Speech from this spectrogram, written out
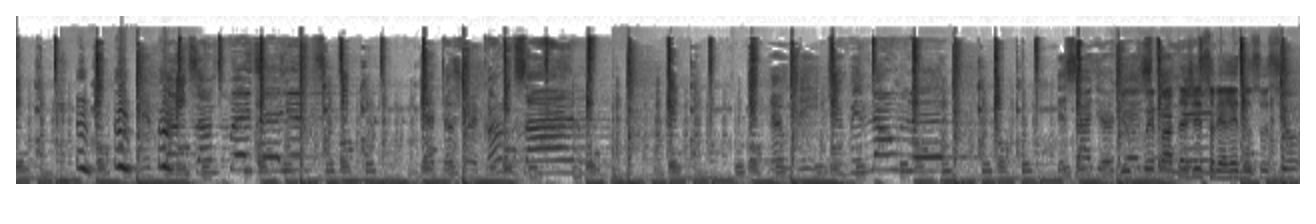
if them some phrases, let us reconcile. No need to be lonely. Decide your Vous pouvez partager sur les réseaux sociaux.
